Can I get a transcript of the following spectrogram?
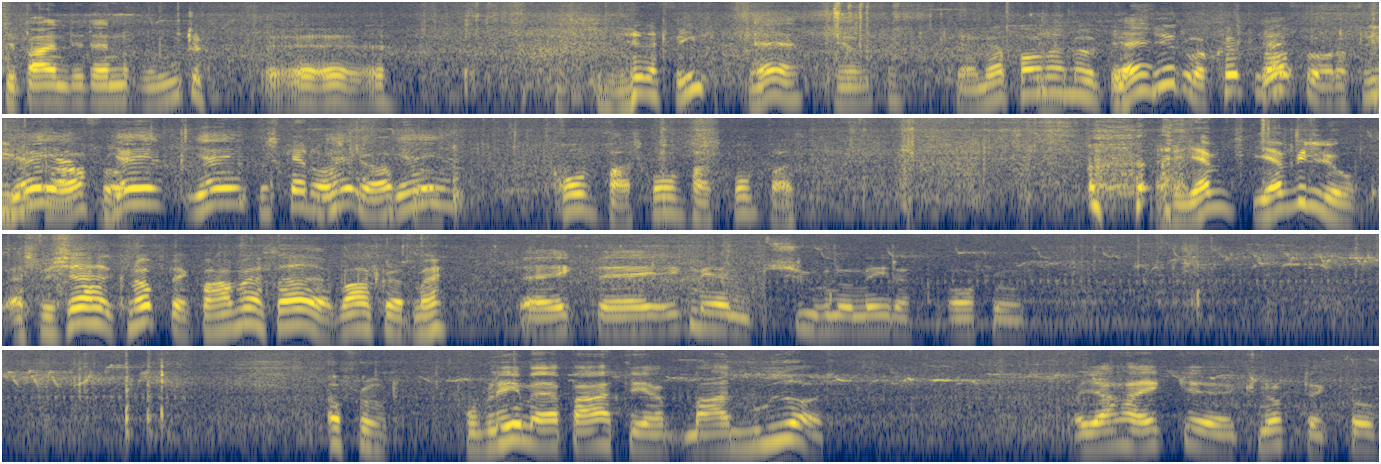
Det er bare en lidt anden rute. Øh, Det er fint. ja, ja, det er okay. Jeg er med på noget nu. Du Ja. siger, du har købt en Ja. offroader, fordi Ja, du kører ja, offroad. ja, ja, ja, ja. Så skal du også Ja, køre ja, offroad. ja. Skruepres, skruepres, skruepres. altså, jeg, jeg ville jo... Altså, hvis jeg havde knopdæk på ham her, så havde jeg bare kørt med. Der er ikke, der er ikke mere end 700 meter offroad. Offroad. Problemet er bare, at det er meget mudret. Og jeg har ikke øh, knopdæk på.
